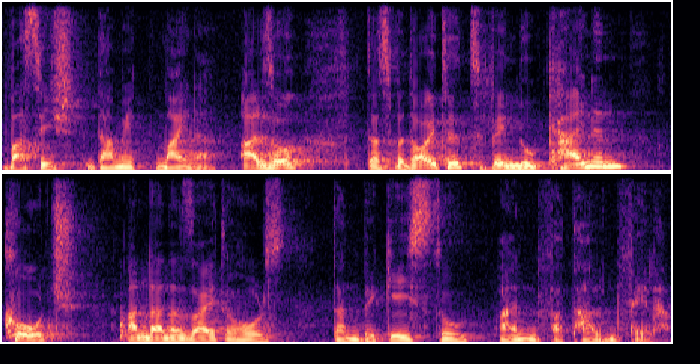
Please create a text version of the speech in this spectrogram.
was ich damit meine. Also, das bedeutet, wenn du keinen Coach an deiner Seite holst, dann begehst du einen fatalen Fehler.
